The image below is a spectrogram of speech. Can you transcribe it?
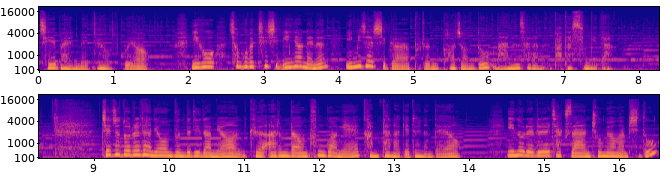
재발매되었고요. 이후 1972년에는 이미자 씨가 부른 버전도 많은 사랑을 받았습니다. 제주도를 다녀온 분들이라면 그 아름다운 풍광에 감탄하게 되는데요. 이 노래를 작사한 조명암 씨도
